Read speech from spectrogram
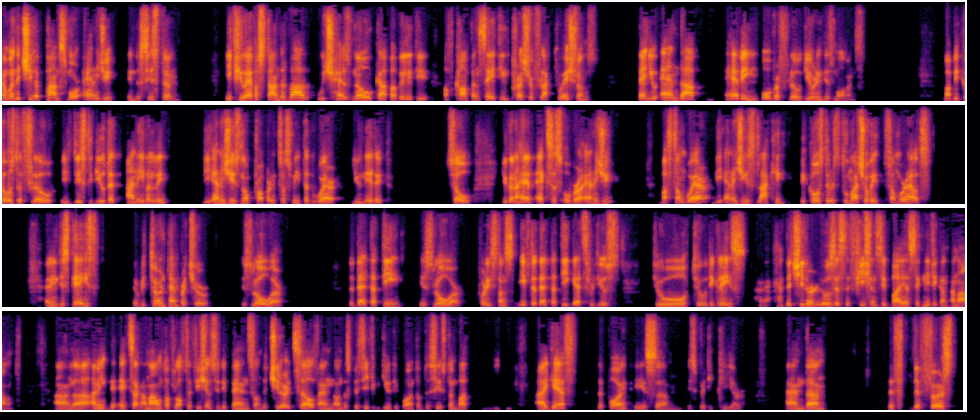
And when the chiller pumps more energy in the system, if you have a standard valve which has no capability of compensating pressure fluctuations, then you end up having overflow during these moments. But because the flow is distributed unevenly, the energy is not properly transmitted where you need it. So you're going to have excess overall energy, but somewhere the energy is lacking because there's too much of it somewhere else. And in this case, the return temperature is lower. The delta T is lower. For instance, if the delta T gets reduced to 2 degrees, the chiller loses efficiency by a significant amount. And uh, I mean, the exact amount of lost efficiency depends on the chiller itself and on the specific duty point of the system. But I guess the point is um, is pretty clear. And um, the the first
